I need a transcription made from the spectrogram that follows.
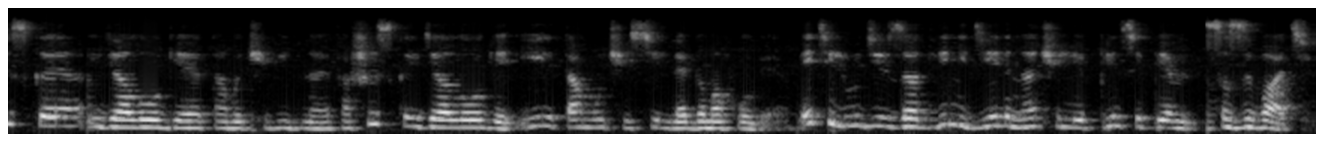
российская идеология, там, очевидно, фашистская идеология и там очень сильная гомофобия. Эти люди за две недели начали, в принципе, созывать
